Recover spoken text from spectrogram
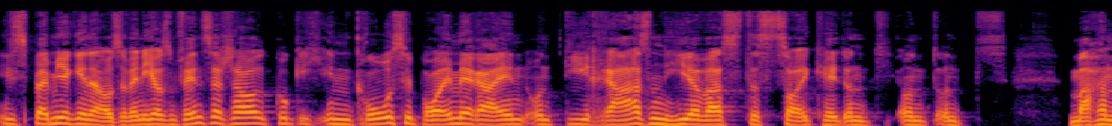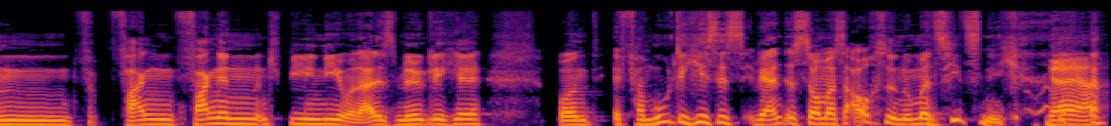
Ist bei mir genauso. Wenn ich aus dem Fenster schaue, gucke ich in große Bäume rein und die rasen hier, was das Zeug hält und, und, und machen, fangen, fangen, spielen nie und alles Mögliche. Und vermutlich ist es während des Sommers auch so, nur man sieht's nicht. Ja, ja.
